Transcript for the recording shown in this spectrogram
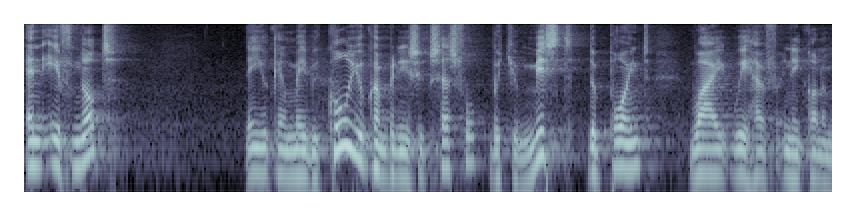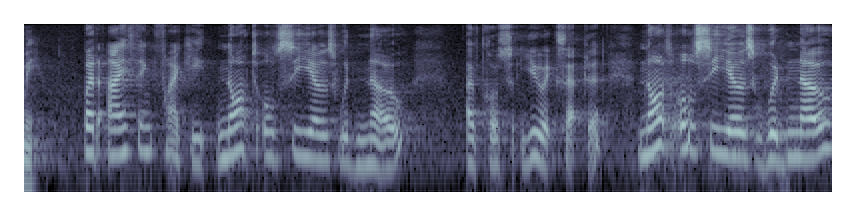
And if not, then you can maybe call your company successful, but you missed the point why we have an economy. But I think, Feike, not all CEOs would know, of course you accept it, not all CEOs would know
